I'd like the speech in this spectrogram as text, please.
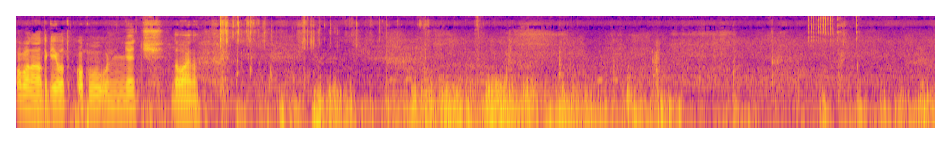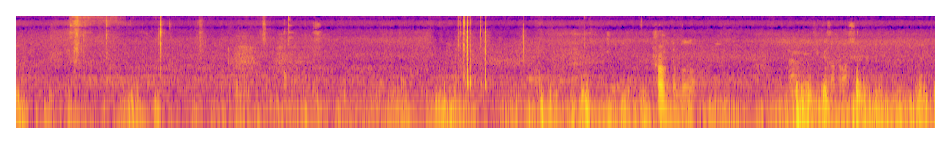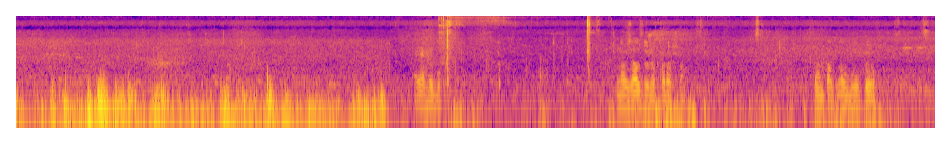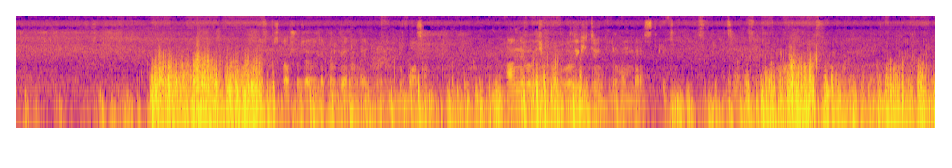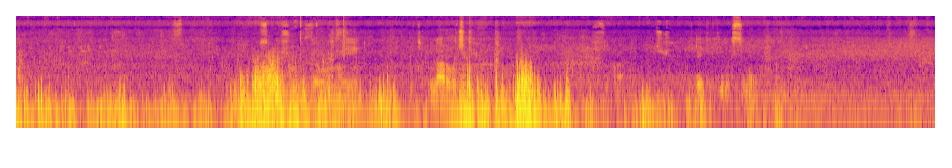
Оба такий от окунеч. Давай на. Грибу. Ну взяв дуже хорошо. Прям так, ну, влупив. Не сказав, що взяв, він так конкретно блядь, дубаса. Але невеличкий, великий то по-другому бере такий. Все, вы сделали мои эти лярвочки.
